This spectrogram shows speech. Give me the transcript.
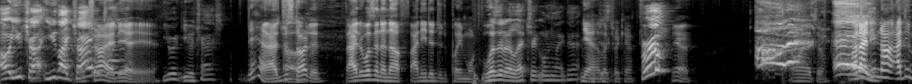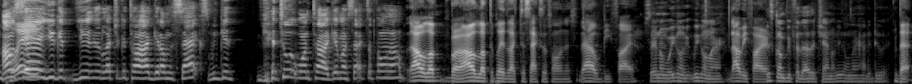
Oh, you tried. You like tried? I it, tried, yeah, yeah, You were you were trash. yeah. Yeah, I just Oh. started. I, it wasn't enough. I needed to play more. Was it an electric one like that? Yeah, Or just- electric. Yeah, For real? yeah. Oh, I wanted to, but I did not. I didn't play. I'm play. saying you get you get the electric guitar. I get on the sax. We get get to it one time. Get my saxophone out. I would love, bro. I would love to play like the saxophone. That would be fire. So no, we're gonna we gonna learn. That would be fire. It's gonna be for the other channel. We gonna learn how to do it. Bet.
